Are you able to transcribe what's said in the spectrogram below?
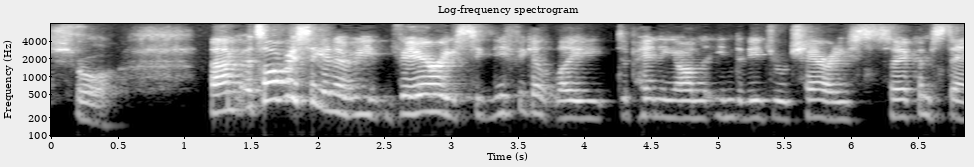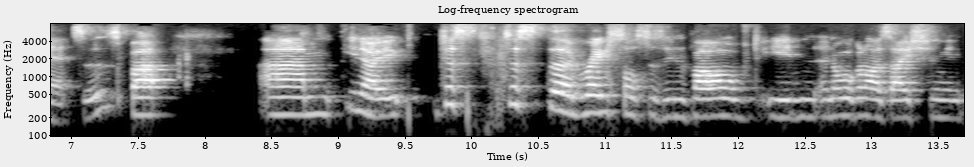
Sure. Um, it's obviously going to be vary significantly depending on individual charity circumstances, but um, you know, just just the resources involved in an organisation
